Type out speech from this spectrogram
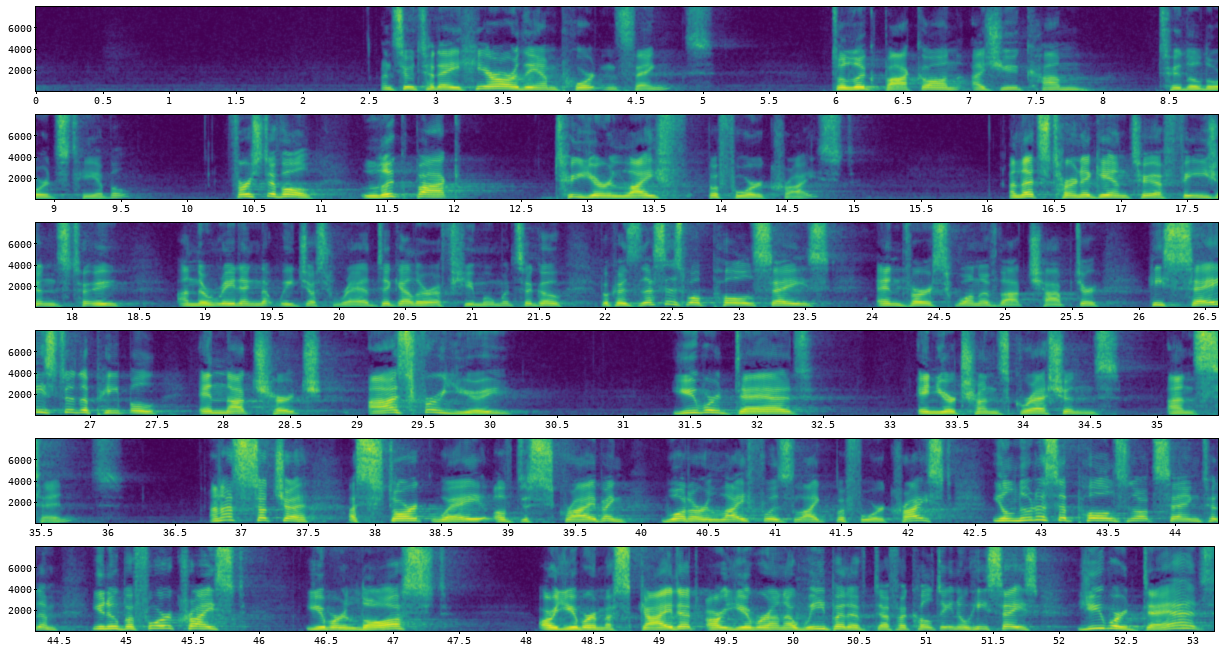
And so today, here are the important things to look back on as you come to the Lord's table. First of all, look back to your life before Christ. And let's turn again to Ephesians 2 and the reading that we just read together a few moments ago, because this is what Paul says in verse 1 of that chapter. He says to the people in that church, As for you, you were dead in your transgressions and sins. And that's such a, a stark way of describing what our life was like before Christ. You'll notice that Paul's not saying to them, you know, before Christ, you were lost, or you were misguided, or you were in a wee bit of difficulty. No, he says, you were dead.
